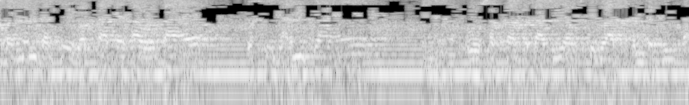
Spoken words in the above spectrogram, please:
वर्णन करके वक्ता कैसा होता है, उसके धर्म क्या है, वो सबका बता दिया उसके द्वारा शंकर जी का।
